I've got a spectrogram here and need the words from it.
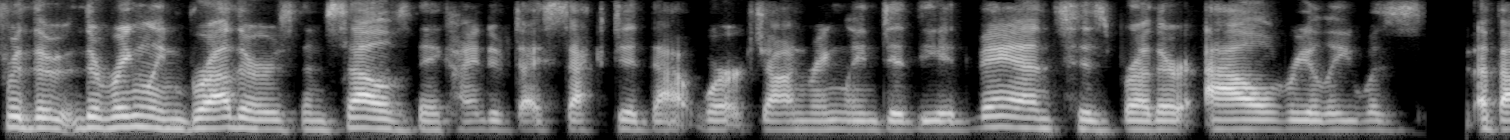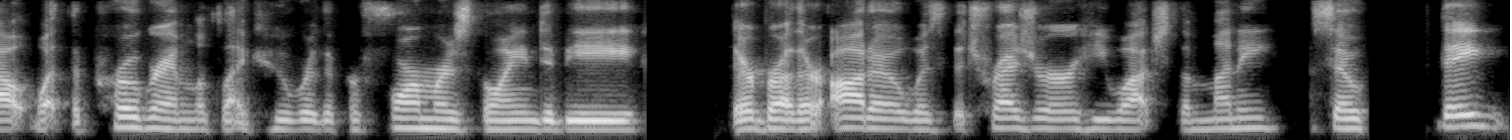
for the the Ringling brothers themselves, they kind of dissected that work. John Ringling did the advance. His brother Al really was about what the program looked like, who were the performers going to be. Their brother Otto was the treasurer. He watched the money. So they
